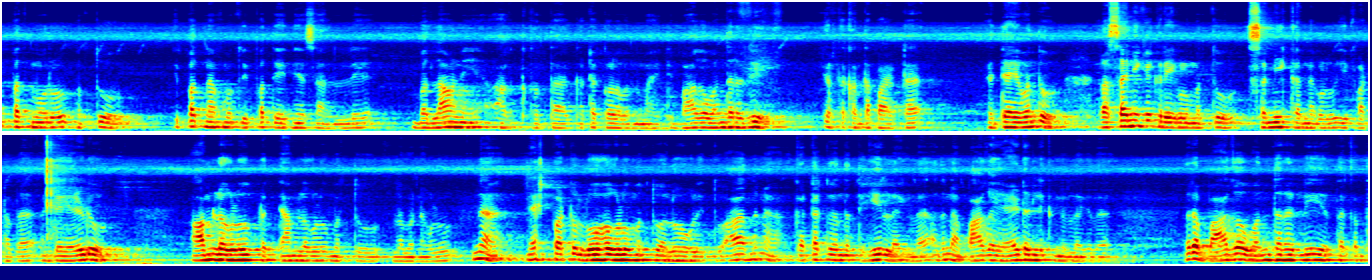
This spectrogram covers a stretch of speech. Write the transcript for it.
ಇಪ್ಪತ್ತ್ಮೂರು ಮತ್ತು ಇಪ್ಪತ್ತ್ನಾಲ್ಕು ಮತ್ತು ಇಪ್ಪತ್ತೈದನೇ ಸಾಲಿನಲ್ಲಿ ಬದಲಾವಣೆ ಆಗ್ತಕ್ಕಂಥ ಘಟಕಗಳ ಒಂದು ಮಾಹಿತಿ. ಭಾಗ ಒಂದರಲ್ಲಿ ಇರತಕ್ಕಂಥ ಪಾಠ. ಅಧ್ಯಾಯ ಒಂದು, ರಾಸಾಯನಿಕ ಕ್ರಿಯೆಗಳು ಮತ್ತು ಸಮೀಕರಣಗಳು ಈ ಪಾಠದ. ಅಧ್ಯಾಯ ಎರಡು ಆಮ್ಲಗಳು, ಪ್ರತ್ಯಾಮ್ಲಗಳು ಮತ್ತು ಲವಣಗಳು. ಇನ್ನು ನೆಕ್ಸ್ಟ್ ಪಾರ್ಟು ಲೋಹಗಳು ಮತ್ತು ಅಲೋಹಗಳಿತ್ತು. ಅದನ್ನು ಘಟಕದಿಂದ ತೆಗೆಯಲಾಗಿಲ್ಲ. ಅದನ್ನು ಭಾಗ ಎರಡರಲ್ಲಿ ಕಣ್ಣಲಾಗಿದೆ ಅಂದರೆ ಭಾಗ ಒಂದರಲ್ಲಿ ಇರ್ತಕ್ಕಂಥ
